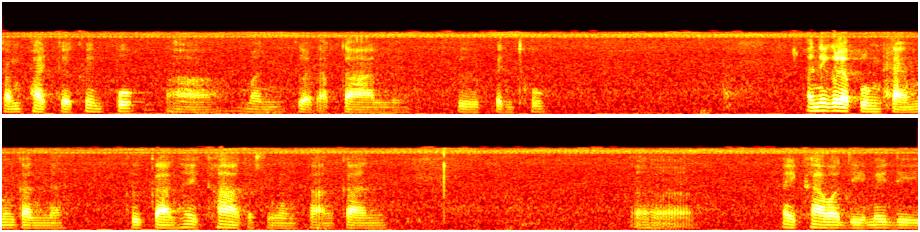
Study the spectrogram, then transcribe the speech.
สัมผัสเกิดขึ้นปุ๊บมันเกิดอาการเลย คือเป็นทุกข์ อันนี้ก็เลยปรุงแต่งเหมือนกันนะ คือการให้ค่ากับสิ่งต่างๆการให้ค่าว่าดีไม่ดี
